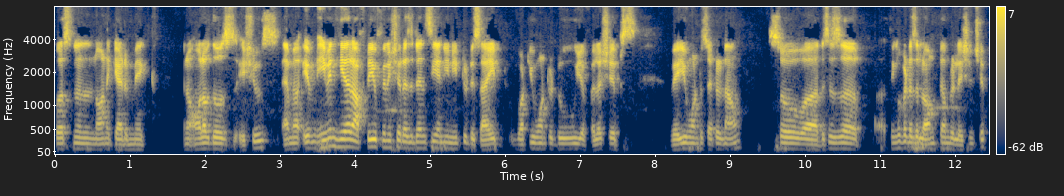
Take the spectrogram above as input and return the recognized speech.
personal non-academic you know all of those issues. Even, even here after you finish your residency and you need to decide what you want to do your fellowships where you want to settle down. So uh, this is a think of it as a long-term relationship.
